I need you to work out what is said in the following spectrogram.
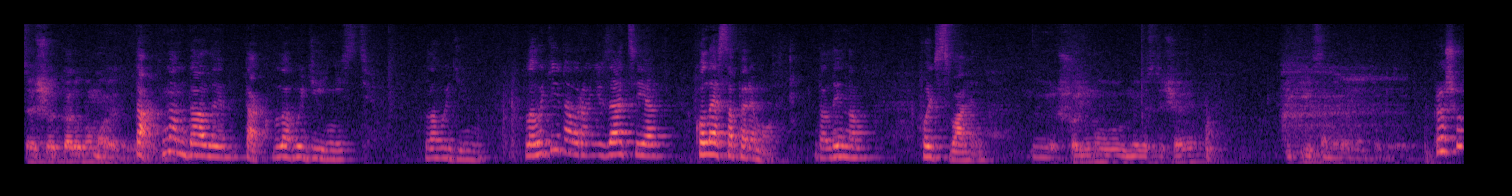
Це швидка допомога. Так, нам дали так, благодійність. Благодійну. Благодійна організація Колеса перемоги. Дали нам Volkswagen. Е, Що йому не вистачає? Який саме ремонт потребує? Прошу.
